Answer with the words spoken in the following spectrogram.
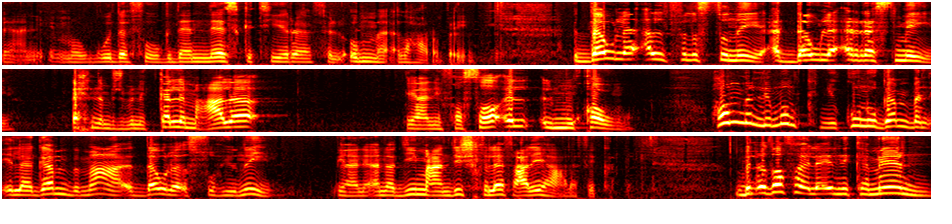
يعني موجودة في وجدان ناس كتيرة في الأمة العربية. الدولة الفلسطينية الدولة الرسمية إحنا مش بنتكلم على يعني فصائل المقاومة. هم اللي ممكن يكونوا جنبا إلى جنب مع الدولة الصهيونية. يعني أنا دي ما عنديش خلاف عليها على فكرة. بالإضافة إلى إن كمان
